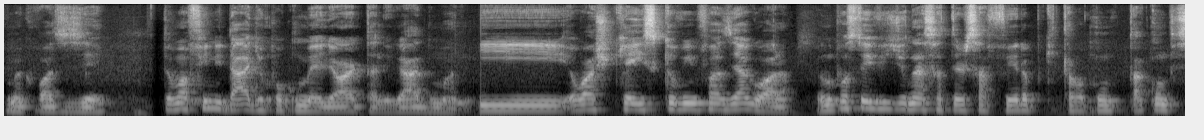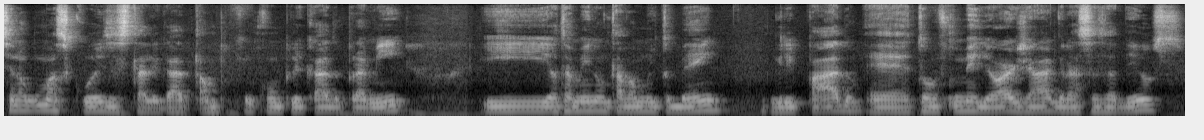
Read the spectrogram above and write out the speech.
Como é que eu posso dizer? Ter uma afinidade um pouco melhor, tá ligado, mano? E eu acho que é isso que eu vim fazer agora. Eu não postei vídeo nessa terça-feira porque tava tá acontecendo algumas coisas, tá ligado? Tá um pouquinho complicado para mim e eu também não tava muito bem gripado. É, tô melhor já, graças a Deus,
